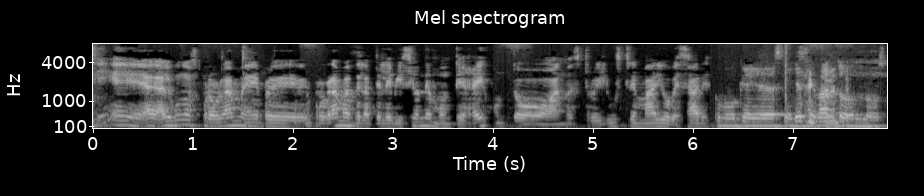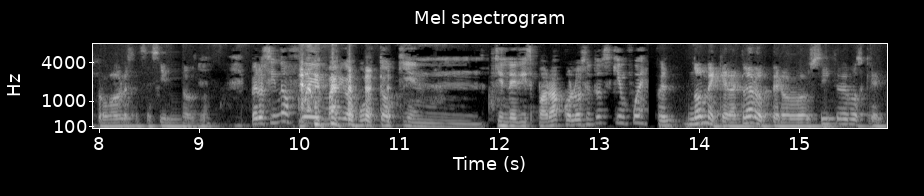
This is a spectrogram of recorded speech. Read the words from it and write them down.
sí, eh, algunos programas, eh, programas de la televisión de Monterrey junto a nuestro ilustre Mario Besares. Como que ya, se van todos los probables asesinos, ¿no? Pero si no fue Mario Aburto quien, quien le disparó a Colosio. Entonces, ¿quién fue? Pues no me queda claro, pero sí tenemos que,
